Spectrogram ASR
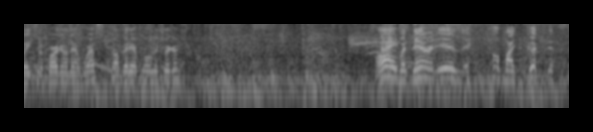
Late to the party on that West. Y'all better have pulling the trigger. Oh, Nice. but there it is. Oh my goodness.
